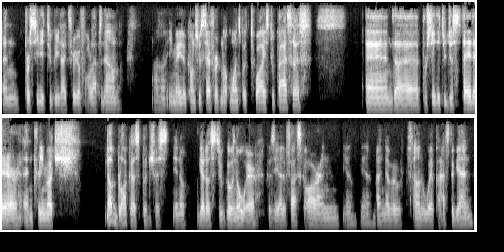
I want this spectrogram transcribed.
and proceeded to be like three or four laps down, uh, he made a conscious effort not once but twice to pass us and proceeded to just stay there and pretty much not block us, but just you know get us to go nowhere because he had a fast car, and yeah, yeah, I never found a way past again.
